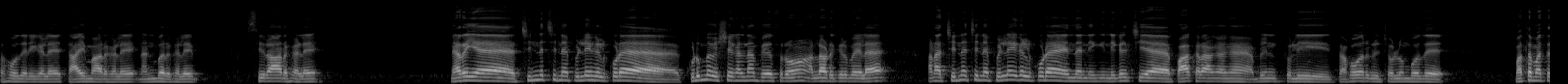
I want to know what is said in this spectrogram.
சகோதரிகளே தாய்மார்களே நண்பர்களே சிறார்களே நிறைய சின்ன சின்ன பிள்ளைகள் கூட குடும்ப விஷயங்கள் தான் பேசுகிறோம் அல்லாவோட கிருபையில். ஆனால் சின்ன சின்ன பிள்ளைகள் கூட இந்த நிகழ்ச்சியை பார்க்குறாங்கங்க அப்படின்னு சொல்லி சகோதரர்கள் சொல்லும்போது மற்ற மற்ற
